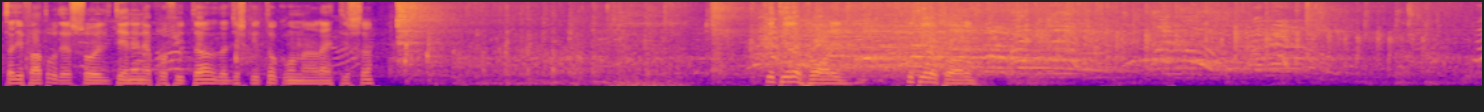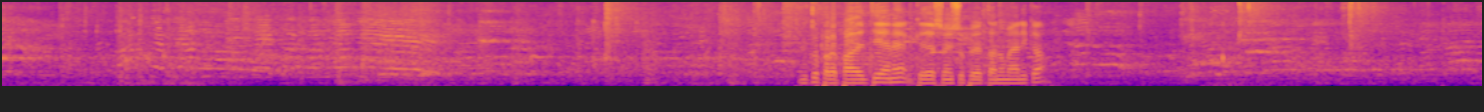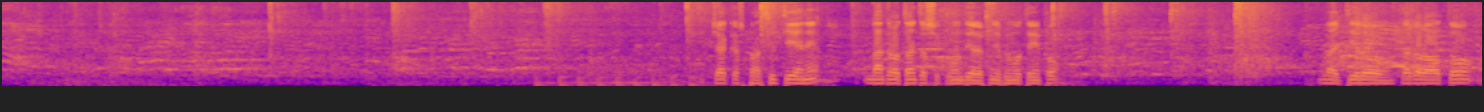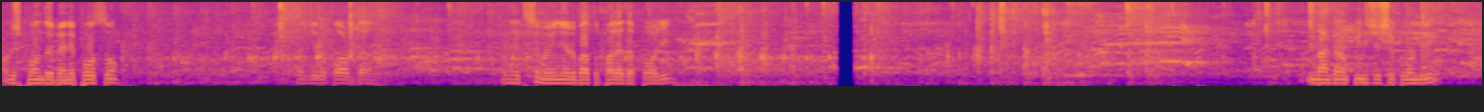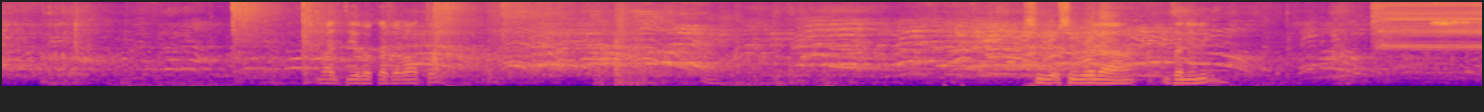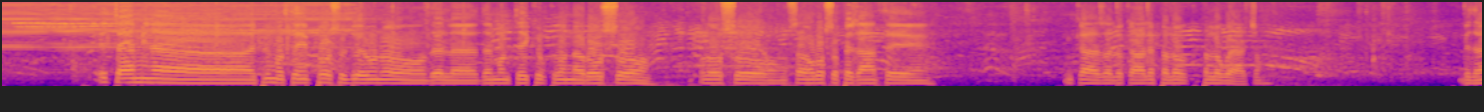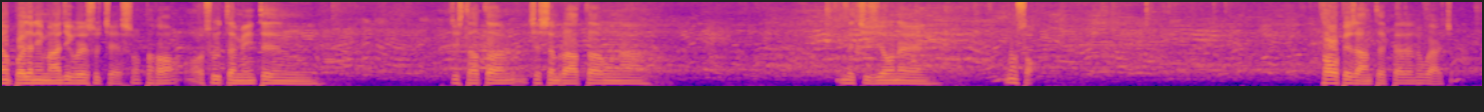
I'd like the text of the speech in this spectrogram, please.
Sta di fatto adesso il Tiene ne approfitta dal dischetto con Rettis che tira fuori, che tira fuori. Recupera palla il tiene che adesso è in superiorità numerica. Cerca spazio il tiene mancano 80 secondi alla fine del primo tempo. Va il tiro Casarotto risponde bene Pozzo. Il giro porta. Eh, sembra viene rubato palla da Poli mancano 15 secondi. Va il tiro Casarotto si, si invola Zanini. E termina il primo tempo sul 2-1 del, del Montecchio con rosso, rosso, un rosso pesante in casa locale per lo, per lo Guercio vedremo poi dalle immagini cosa è successo però assolutamente stata ci è sembrata una decisione non so troppo pesante per il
